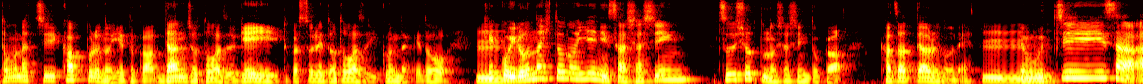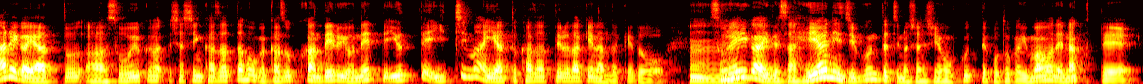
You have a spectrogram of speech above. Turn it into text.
友達カップルの家とか男女問わず、ゲイとかストレート問わず行くんだけど、結構いろろんな人の家にさ、写真、ツーショットの写真とか飾ってあるのね。うんうん、でもうちさ、あれがやっと、ああ、そういうか写真飾った方が家族感出るよねって言って、1枚やっと飾ってるだけなんだけど、うんうん、それ以外でさ、部屋に自分たちの写真を置くってことが今までなくて、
